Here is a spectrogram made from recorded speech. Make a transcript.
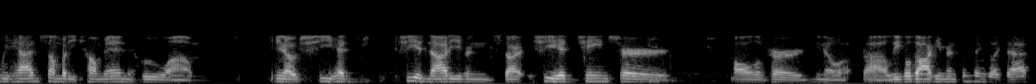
we had somebody come in who, um, you know, she had she had not even start she had changed her all of her you know uh, legal documents and things like that,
